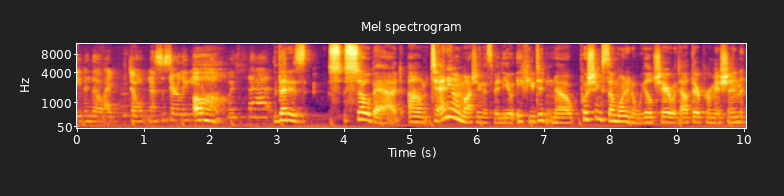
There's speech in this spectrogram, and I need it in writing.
even though I don't necessarily need Oh. help with that. That is so bad. Um, to anyone watching this video, if you didn't know, pushing someone in a wheelchair without their permission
